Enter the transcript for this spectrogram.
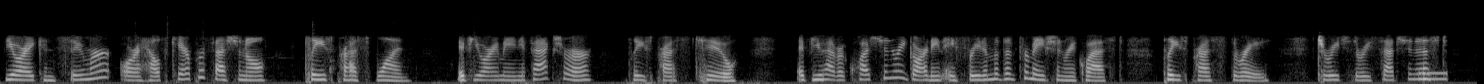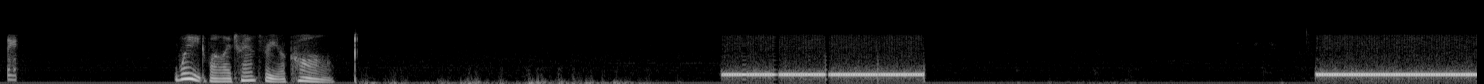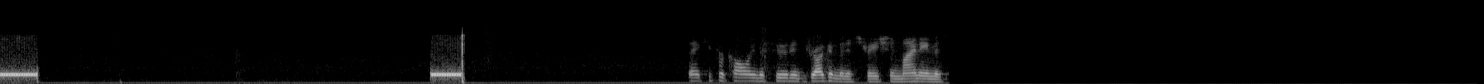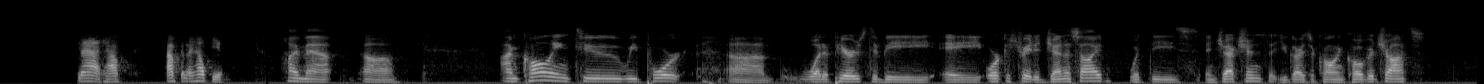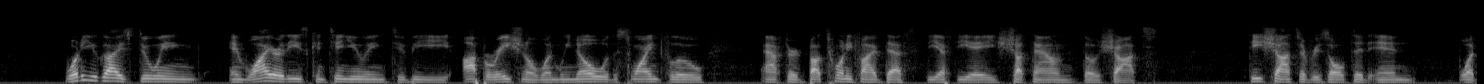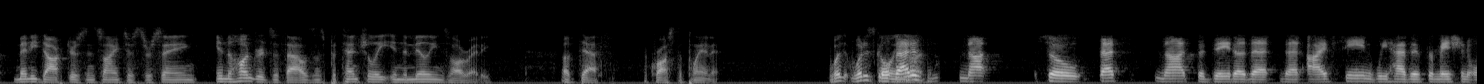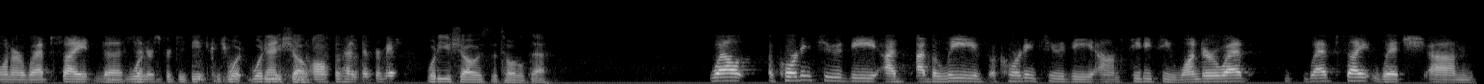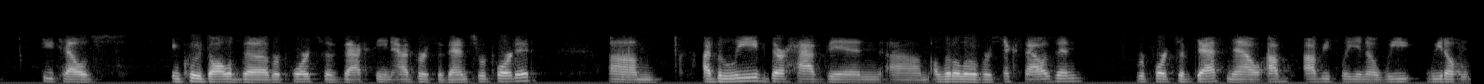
If you are a consumer or a healthcare professional, please press 1. If you are a manufacturer, please press 2. If you have a question regarding a Freedom of Information request, please press 3. To reach the receptionist, Wait while I transfer your call. Thank you for calling the Food and Drug Administration. My name is Matt. How how can I help you? Hi, Matt. Uh, I'm calling to report uh, what appears to be a orchestrated genocide with these injections that you guys are calling COVID shots. What are you guys doing, and why are these continuing to be operational when we know the swine flu, after about 25 deaths, the FDA shut down those shots? These shots have resulted in what many doctors and scientists are saying in the hundreds of thousands, potentially in the millions already, of death across the planet. What what is Well, going that on? is not so. That's not the data that that I've seen. We have information on our website. The What- Centers for Disease Control what- what do you show? Also has information. what do you show as the total death? Well, according to the, I, I believe, according to the um, CDC Wonder Web website, which um, details includes all of the reports of vaccine adverse events reported. Um, I believe there have been um, a little over 6,000 reports of death. Now, ob- obviously, you know, we, we don't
